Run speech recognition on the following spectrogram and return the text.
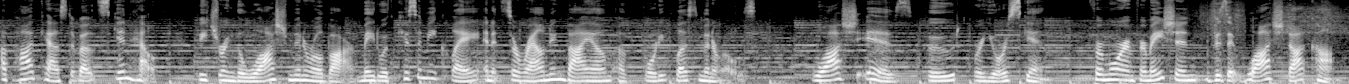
a podcast about skin health featuring the Wash Mineral Bar made with Kisameet clay and its surrounding biome of 40 plus minerals. Wash is food for your skin. For more information, visit wash.com.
